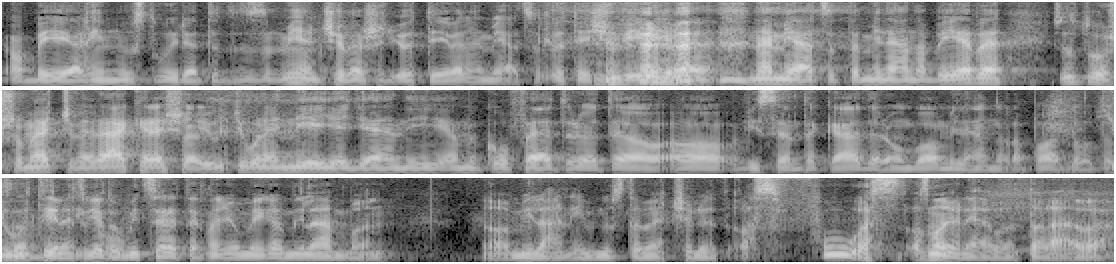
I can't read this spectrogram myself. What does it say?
a BL himnuszt újra. Tehát ez milyen csöves, hogy öt éve nem játszott, öt és fél éve nem játszott a Milán a BL-be. És az utolsó meccs, mert rákeresel a YouTube-on egy négy egyenli, amikor feltörölte a, a Vicente Calderonba a Milánnal a padlót. Jó, tényleg tudjátok, mit szeretek nagyon még a Milánban? A Milán himnuszt a meccs előtt. Az fú, az, az nagyon el van találva.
